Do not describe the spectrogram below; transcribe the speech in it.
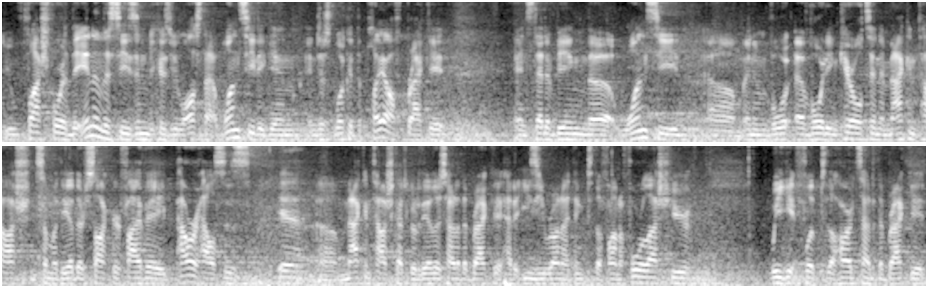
you flash forward the end of the season because you lost that one seed again, and just look at the playoff bracket. Instead of being the one seed um, and avo- avoiding Carrollton and McIntosh and some of the other soccer 5A powerhouses, Yeah. um, McIntosh got to go to the other side of the bracket, had an easy run, I think, to the Final Four last year. We get flipped to the hard side of the bracket,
